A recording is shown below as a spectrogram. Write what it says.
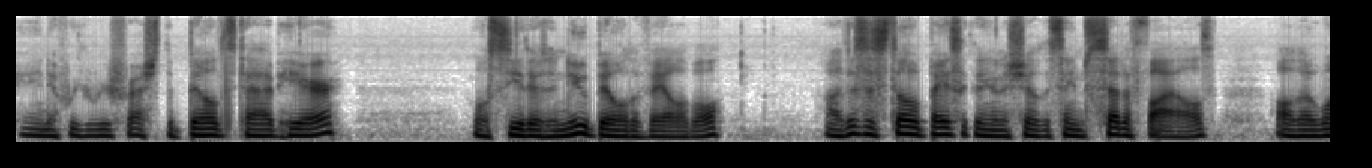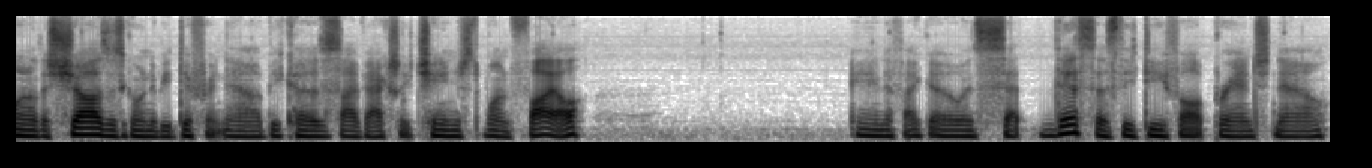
And if we refresh the builds tab here, we'll see there's a new build available. Uh, this is still basically going to show the same set of files, although one of the SHAs is going to be different now because I've actually changed one file. And if I go and set this as the default branch now,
